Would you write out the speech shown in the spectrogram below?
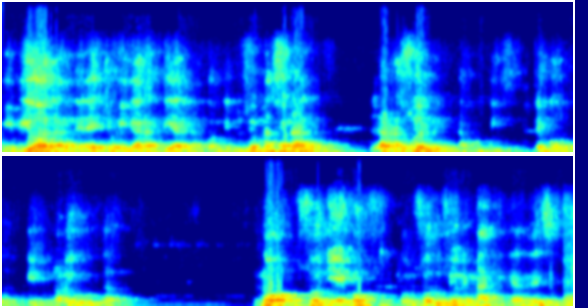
que violan derechos y garantías de la Constitución Nacional, la resuelve la justicia. ¿Les gusta? Bien. ¿No les gusta? No soñemos con soluciones mágicas de ese tipo.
